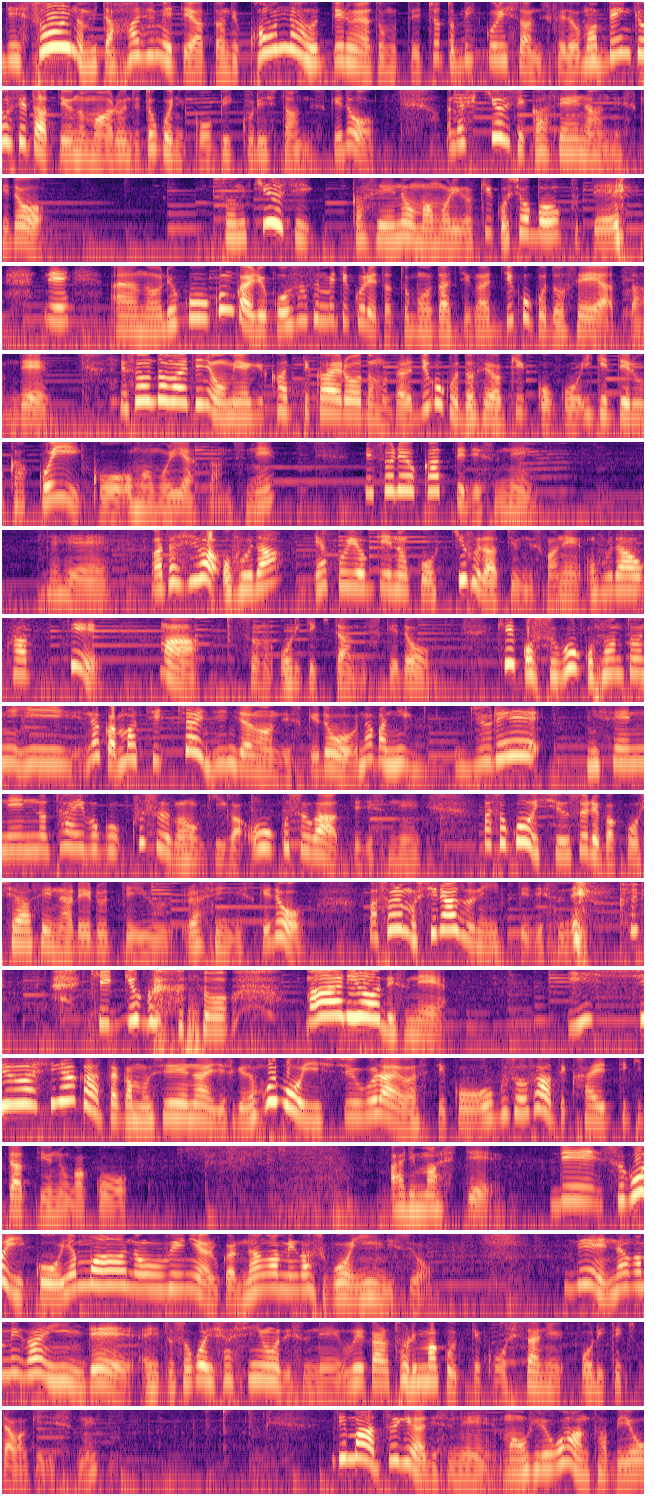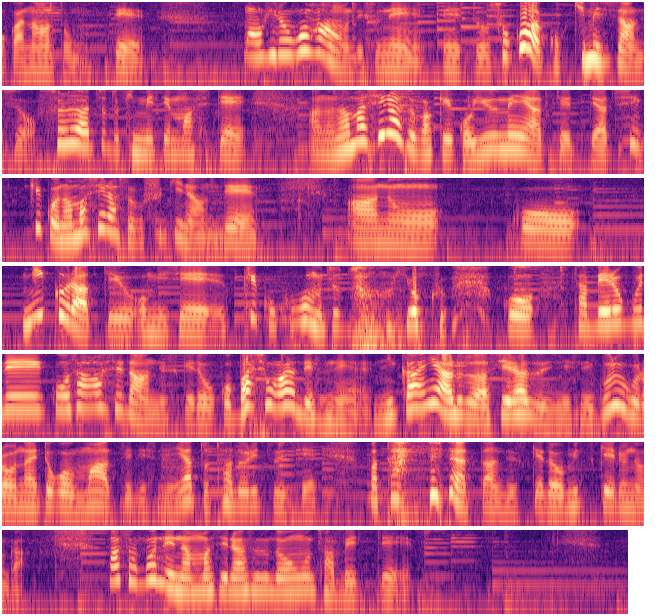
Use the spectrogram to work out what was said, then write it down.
でそういうの見た初めてやったんでこんなん売ってるんやと思ってちょっとびっくりしたんですけど、まあ、勉強してたっていうのもあるんで特にこうびっくりしたんですけど私九死火星なんですけどその九死火星のお守りが結構しょぼくて であの旅行今回旅行を勧めてくれた友達が時刻土星やったんででその友達にお土産買って帰ろうと思ったら時刻土星は結構こうイケてるかっこいいこうお守りやったんですね。でそれを買ってですねえー、私はお札、厄除けのこう木札っていうんですかね、お札を買って、まあ、その降りてきたんですけど、結構すごく本当にいい、なんかまあちっちゃい神社なんですけど、なんかに樹齢2000年の大木、クスの木が、大クスがあってですね、まあ、そこを一周すればこう幸せになれるっていうらしいんですけど、まあ、それも知らずに行ってですね。結局あの、周りをですね、一周はしなかったかもしれないですけど、ほぼ一周ぐらいはして、こう、大クソ触って帰ってきたっていうのがこう、ありまして、ですごいこう山の上にあるから眺めがすごいいいんですよ。で眺めがいいんで、えーと、そこで写真をですね上から撮りまくってこう下に降りてきたわけですね。でまあ次はですね、まあ、お昼ご飯食べようかなと思って、まあ、お昼ご飯をですね、えーと、そこはこう決めてたんですよ。それはちょっと決めてまして、あの生しらすが結構有名やって言って、私結構生しらすが好きなんで、あのこうミクラっていうお店、結構ここもちょっと よくこう食べログでこう探してたんですけど、こう場所がですね2階にあるとは知らずにですねぐるぐる同じところを回ってですねやっとたどり着いて、まあ、大変だったんですけど、見つけるのが。まあ、そこで生しらす丼を食べて、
